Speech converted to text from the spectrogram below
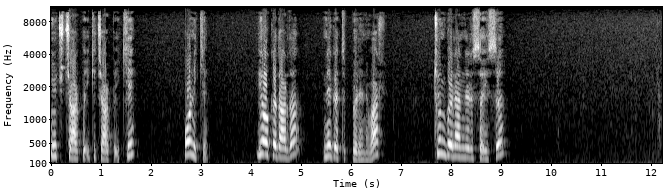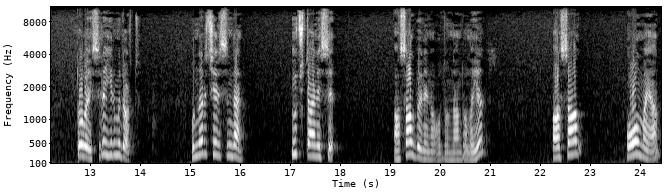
3 çarpı 2 çarpı 2 12. Bir o kadar da negatif böleni var. Tüm bölenleri sayısı dolayısıyla 24. Bunlar içerisinden 3 tanesi asal böleni olduğundan dolayı asal olmayan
